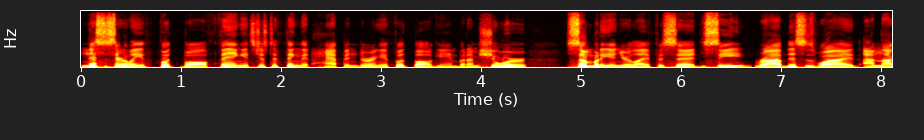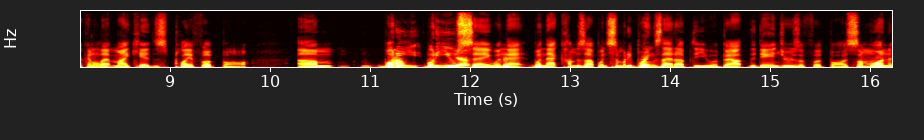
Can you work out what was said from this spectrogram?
necessarily a football thing. It's just a thing that happened during a football game. But I'm sure somebody in your life has said, "See, Rob, this is why I'm not going to let my kids play football." Um, what do you what do you yeah. say when that when that comes up? When somebody brings that up to you about the dangers of football, as someone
